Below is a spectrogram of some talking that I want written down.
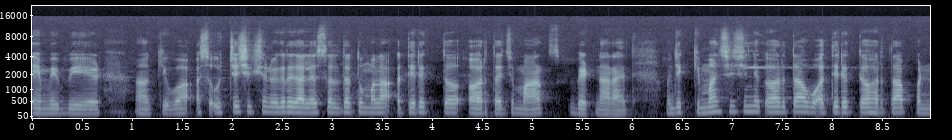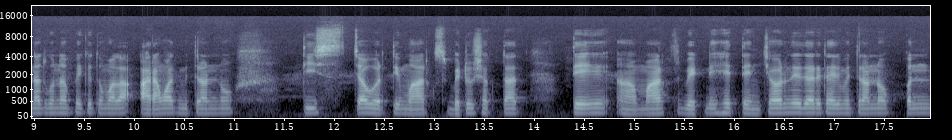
एम ए बी एड किंवा असं उच्च शिक्षण वगैरे झाले असेल तर तुम्हाला अतिरिक्त अर्थाचे मार्क्स भेटणार आहेत. म्हणजे किमान शैक्षणिक अर्हता व अतिरिक्त अर्हता पन्नास गुणांपैकी तुम्हाला आरामात मित्रांनो तीसच्या वरती मार्क्स भेटू शकतात. ते मार्क्स भेटणे हे त्यांच्यावर निर्धारित आहे मित्रांनो. पण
